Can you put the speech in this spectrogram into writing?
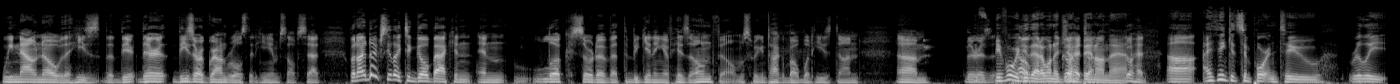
we now know that he's the, there. These are ground rules that he himself set. But I'd actually like to go back and and look sort of at the beginning of his own films. So we can talk about what he's done. Um, there is Before we oh, do that, I want to jump ahead, in Tom. on that. Go ahead. Uh, I think it's important to really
